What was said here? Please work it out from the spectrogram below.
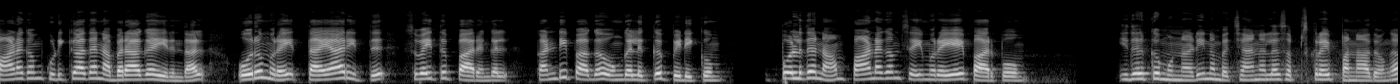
பானகம் குடிக்காத நபராக இருந்தால் ஒருமுறை தயாரித்து சுவைத்து பாருங்கள். கண்டிப்பாக உங்களுக்கு பிடிக்கும். இப்பொழுது நாம் பானகம் செய்முறையை பார்ப்போம். இதற்கு முன்னாடி நம்ம சேனலை சப்ஸ்கிரைப் பண்ணாதவங்க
